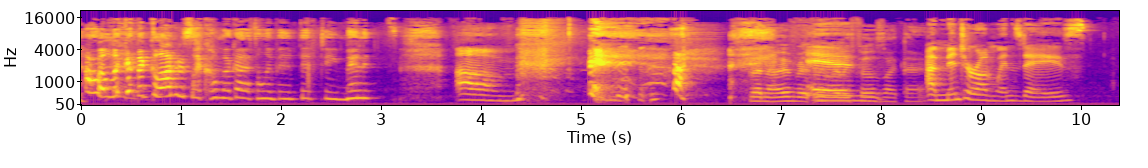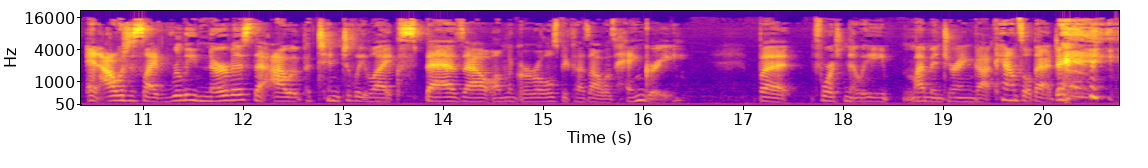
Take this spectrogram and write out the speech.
I would look at the clock and it's like, oh my god, it's only been fifteen minutes. Um, But no, it, re- it really feels like that. I mentor on Wednesdays, and I was just like really nervous that I would potentially like spaz out on the girls because I was hangry. But fortunately, my mentoring got canceled that day.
